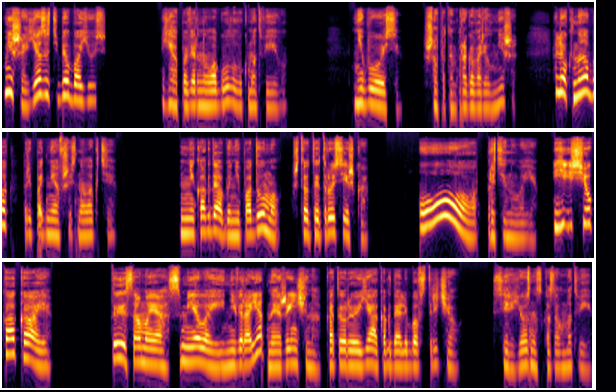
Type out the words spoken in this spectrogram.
Миша, я за тебя боюсь. Я повернула голову к Матвееву. Не бойся, шепотом проговорил Миша. Лег на бок, приподнявшись на локте. Никогда бы не подумал, что ты трусишка. О, протянула я. Еще какая! Ты самая смелая и невероятная женщина, которую я когда-либо встречал, серьезно сказал Матвеев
